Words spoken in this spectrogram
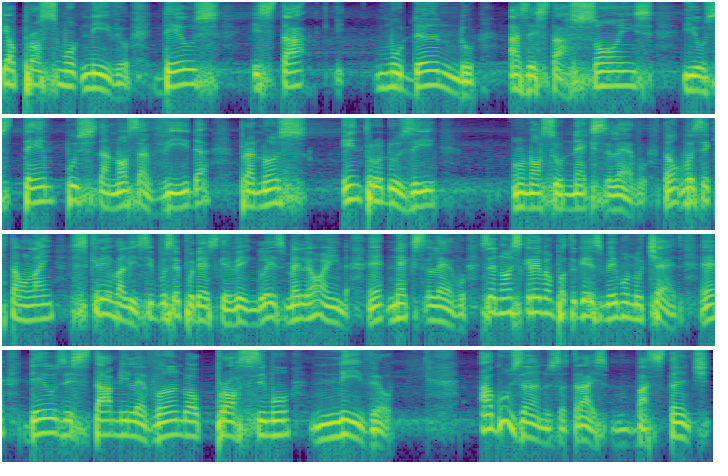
que é o próximo nível. Deus está mudando as estações e os tempos da nossa vida para nos introduzir no nosso next level. Então, você que está online, escreva ali. Se você puder escrever em inglês, melhor ainda. É next level. Você não escreva em português mesmo no chat. É Deus está me levando ao próximo nível. Alguns anos atrás, bastante,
